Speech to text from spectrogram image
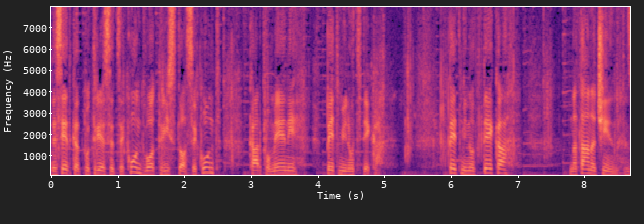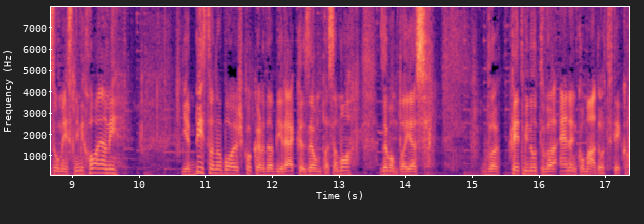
10 krat po 30 sekund bo 300 sekund, kar pomeni 5 minut teka. 5 minut teka na ta način z umestnimi hojami je bistveno boljš, kot da bi rekel, zdaj bom pa samo, zdaj bom pa jaz v 5 minut v enem komadu odtekel.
